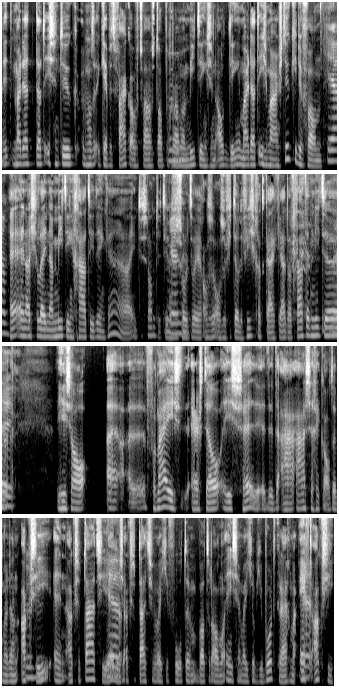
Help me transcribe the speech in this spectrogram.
dingen. dit, maar dat, dat is natuurlijk... Want ik heb het vaak over 12-stapprogramma, Mm. meetings en al die dingen. Maar dat is maar een stukje ervan. Ja. En als je alleen naar een meeting gaat, die denkt, ja, interessant. Dit is Ja, een soort, als, alsof je televisie gaat kijken. Ja, dat gaat hem niet. eh, Nee. Je zal, eh, eh, voor mij is herstel, is hè, de, de AA zeg ik altijd, maar dan actie en acceptatie. Hè? Mhm. Dus acceptatie van wat je voelt en wat er allemaal is en wat je op je bord krijgt. Maar echt Ja. actie.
